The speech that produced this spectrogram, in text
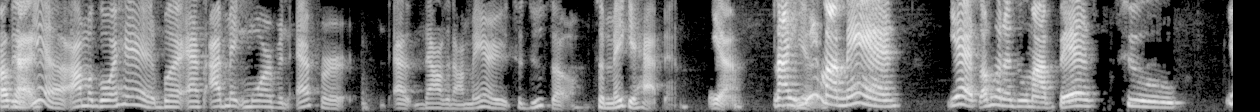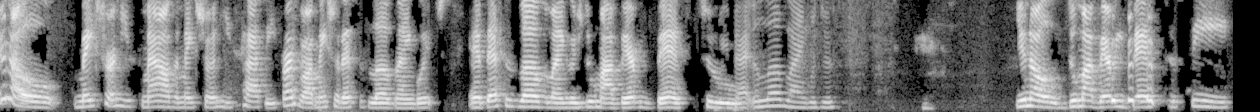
okay. yeah, I'm gonna go ahead. But as I make more of an effort uh now that I'm married to do so to make it happen. Yeah. Now Yeah. he my man. Yes, I'm gonna do my best to, you know, make sure he smiles and make sure he's happy. First of all, make sure that's his love language. And if that's his love language, do my very best to, Back to love languages. you know, do my very best to see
